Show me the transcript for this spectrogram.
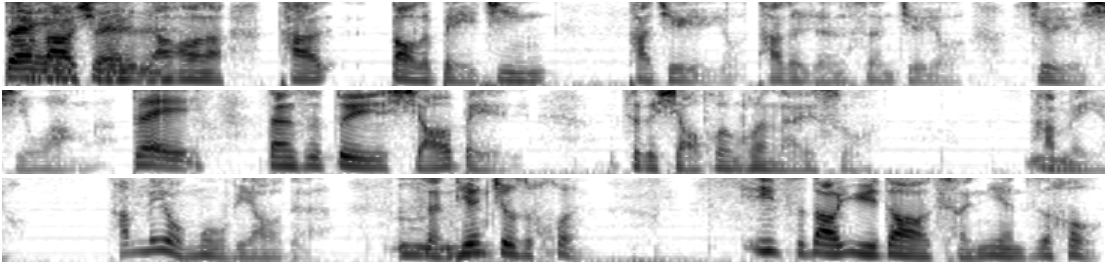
对考大学，然后呢，他到了北京，他就有他的人生就有就有希望了。对，但是对于小北这个小混混来说，他没有，他没有目标的，嗯。整天就是混，一直到遇到陈念之后，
